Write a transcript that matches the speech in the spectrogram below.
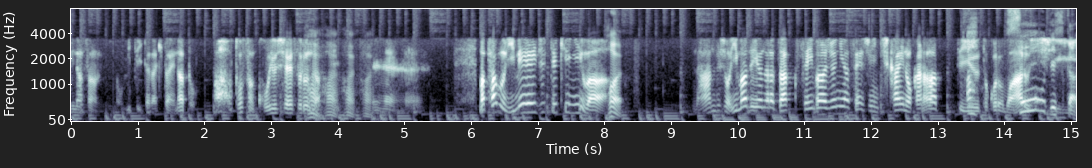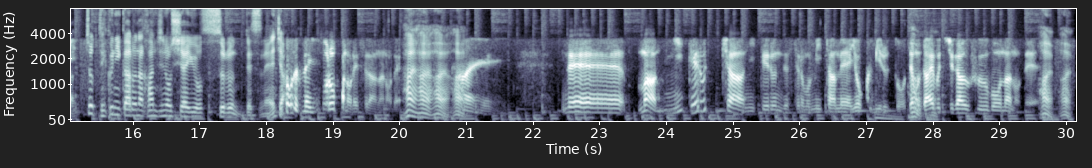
皆さんを見ていただきたいなと、あお父さん、こういう試合するんだ、はいはいはいはい。えー。まあ多分イメージ的には、はい。なんでしょう、今で言うならザック・セイバージュニア選手に近いのかなっていうところもあそるうし、ですか。ちょっとテクニカルな感じの試合をするんですねじゃあ。そうですね、ヨーロッパのレスラーなので。はいはいはいはい、はいでまあ似てるっちゃ似てるんですけども見た目よく見ると。でもだいぶ違う風貌なので、はいはい。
